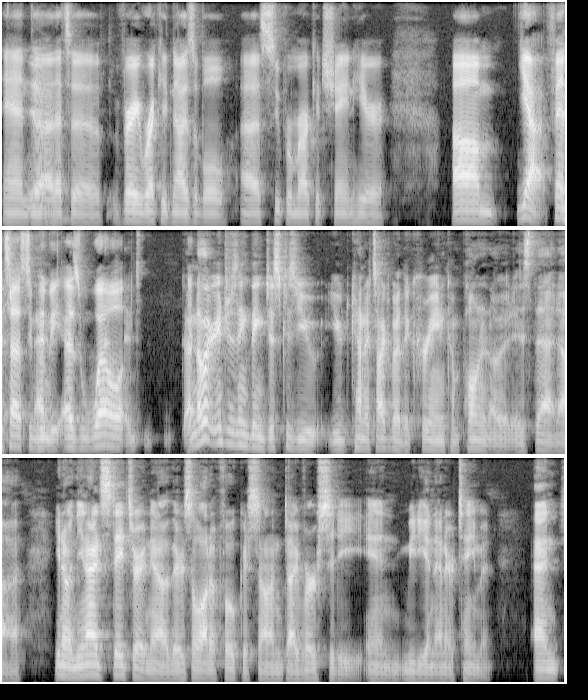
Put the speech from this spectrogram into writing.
and Yeah. uh, that's a very recognizable uh, supermarket chain here. Um, yeah, fantastic and- movie as well. Another interesting thing just because you you kind of talked about the korean component of it is that uh you know in the united states right now there's a lot of focus on diversity in media and entertainment. And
